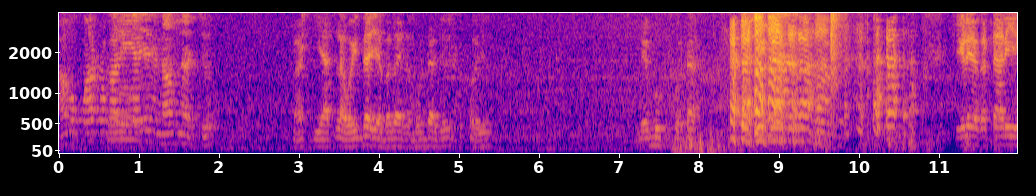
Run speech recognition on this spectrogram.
અમુક માણસો ખાલી અહીંયા છે. ને નામના જ છે બાકી આટલા વૈદા છે બધા મોઢા જોઈ શકો છો. લેબુ સોડા કીડે કટારી.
